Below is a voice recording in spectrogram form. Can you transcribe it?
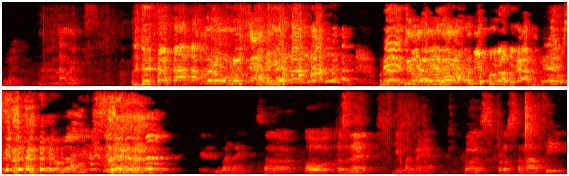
nah mana Max Baru ngobrol sekali. Benar juga nih. Diobrolkan. gimana ya soal oh maksudnya gimana ya kalau personal sih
